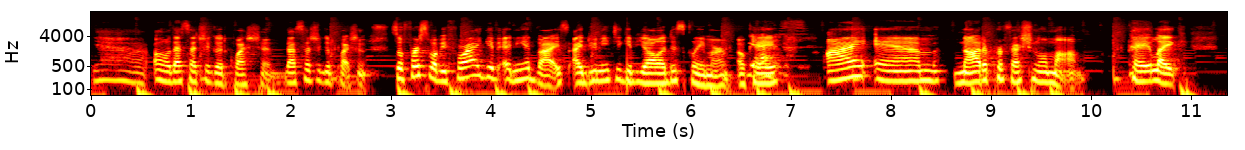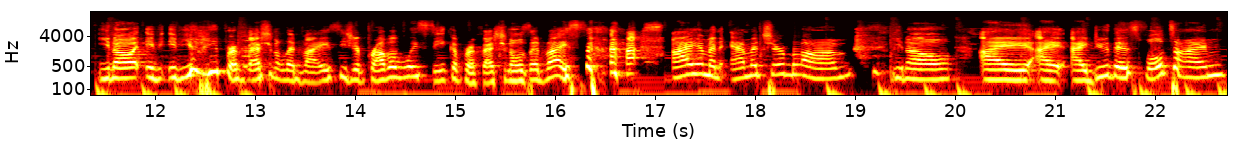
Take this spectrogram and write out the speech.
yeah. Oh, that's such a good question. That's such a good question. So, first of all, before I give any advice, I do need to give you all a disclaimer. Okay. Yes. I am not a professional mom. Okay. Like, you know, if, if you need professional advice, you should probably seek a professional's advice. I am an amateur mom. You know, I I I do this full time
